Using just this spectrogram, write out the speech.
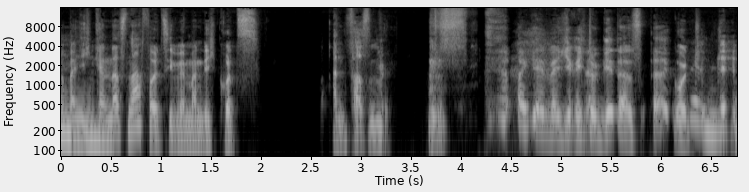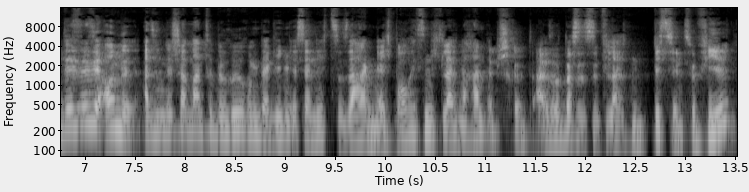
Aber ich kann das nachvollziehen, wenn man dich kurz anfassen will. Okay, in welche Richtung geht das? Äh, gut. Das ist ja auch eine, also eine charmante Berührung, dagegen ist ja nichts zu sagen. Ich brauche jetzt nicht gleich eine Hand im Schritt. Also das ist vielleicht ein bisschen zu viel.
